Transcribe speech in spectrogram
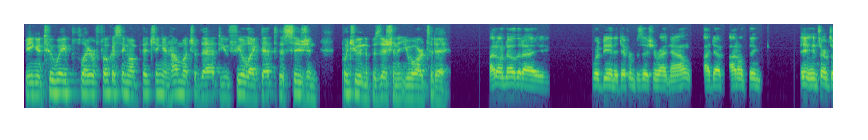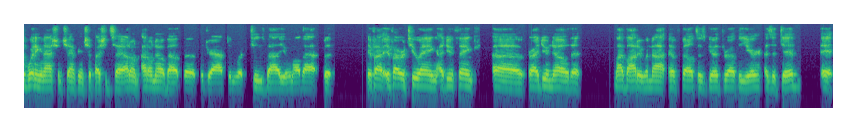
being a two-way player, focusing on pitching, and how much of that do you feel like that decision put you in the position that you are today? I don't know that I would be in a different position right now. I def, I don't think in terms of winning a national championship, I should say. I don't I don't know about the, the draft and what teams value and all that, but if I if I were two-way, I do think uh, or I do know that my body would not have felt as good throughout the year as it did. It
